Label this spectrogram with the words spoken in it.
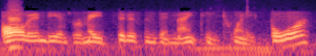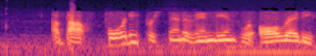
all Indians were made citizens in 1924. About 40% of Indians were already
